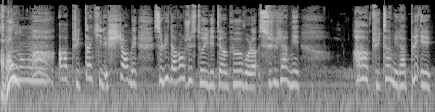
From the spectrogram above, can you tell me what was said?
Ah bon? Ah putain qu'il est chiant, mais celui d'avant juste il était un peu voilà. Celui-là mais ah putain mais la plaie et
